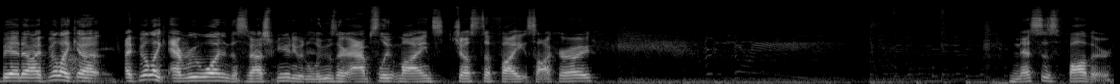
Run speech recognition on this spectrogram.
But yeah, no, I feel like uh, I feel like everyone in the Smash community would lose their absolute minds just to fight Sakurai. Ness's father.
